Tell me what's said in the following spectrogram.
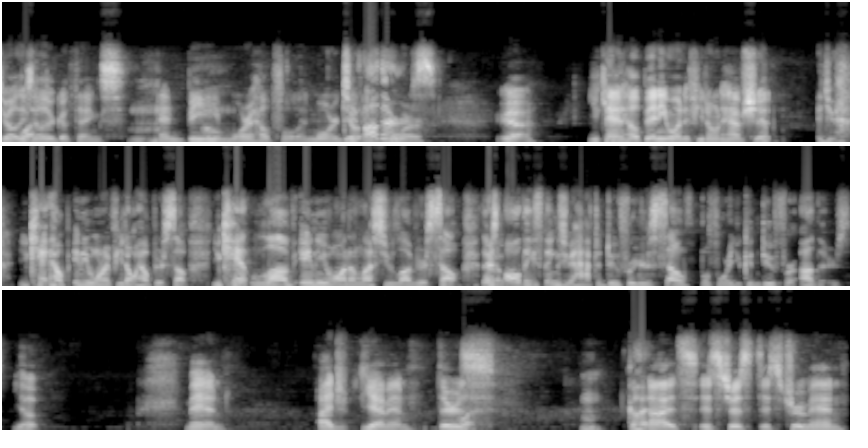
do all these What? other good things hmm and be Boom. more helpful and more to giving, others. Yeah. You can't And- help anyone if you don't have shit. You you can't help anyone if you don't help yourself. You can't love anyone unless you love yourself. There's Yep. all these things you have to do for yourself before you can do for others. Yep. Man, I yeah, man. There's What? Hmm, go ahead. no, it's it's just it's true, man.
